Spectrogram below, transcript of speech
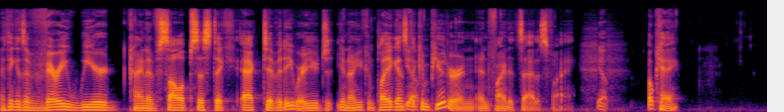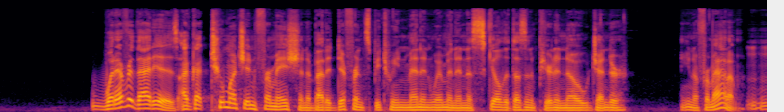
I think it's a very weird kind of solipsistic activity where you you know you can play against yep. the computer and, and find it satisfying. Yep. Okay whatever that is, I've got too much information about a difference between men and women and a skill that doesn't appear to know gender, you know, from Adam. Mm-hmm.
